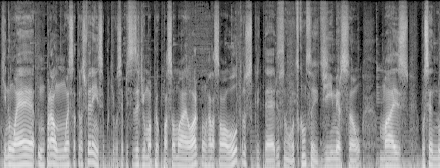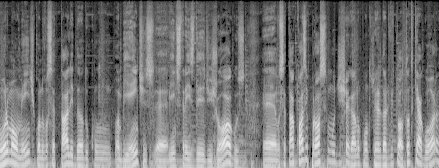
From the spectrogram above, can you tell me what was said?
que não é um para um essa transferência, porque você precisa de uma preocupação maior com relação a outros critérios. São outros conceitos. De imersão, mas você normalmente, quando você está lidando com ambientes, é, ambientes 3D de jogos, é, você está quase próximo de chegar no ponto de realidade virtual. Tanto que agora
